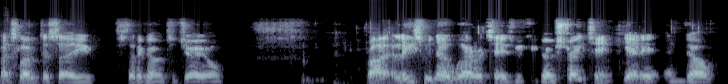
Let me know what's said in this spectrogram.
Let's load the save instead of going to jail. Right, at least we know where it is. We can go straight in, get it, and go.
